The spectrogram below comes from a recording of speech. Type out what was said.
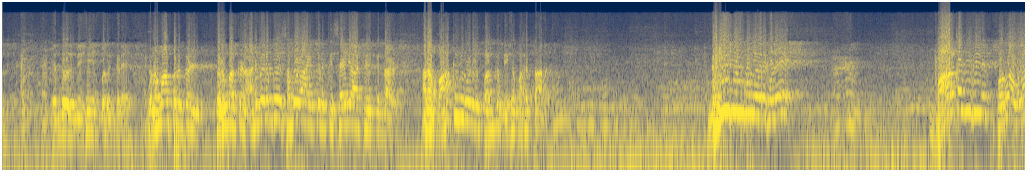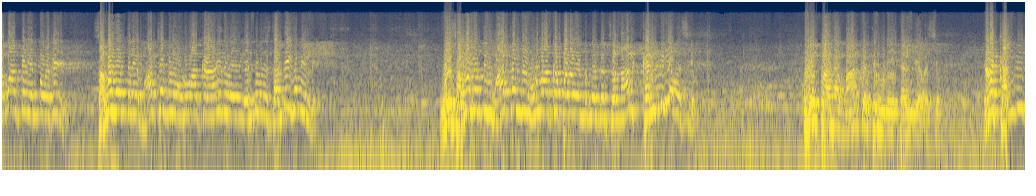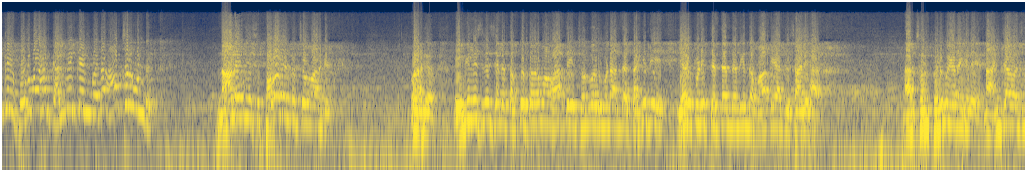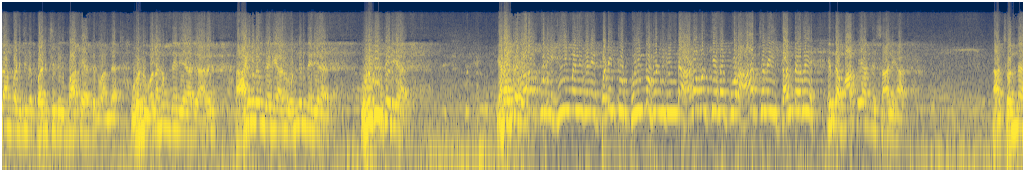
எந்த ஒரு மிகை என்பதும் கிடையாது. உலமாப்பொருட்கள் பெருமக்கள் அனைவருமே சமுதாயத்திற்கு சேவை ஆற்றியிருக்கின்றார்கள். ஆனா வாக்குகளுடைய பங்கு மிக மகத்தானது. கணியத்திற்குரியவர்களே வாக்கவிகள் பொதுவா உலமாக்கள் என்பவர்கள் சமூகத்திலே மாற்றங்களை உருவாக்குறாங்க இது எந்தவித சந்தேகம் இல்லை. ஒரு சமூகத்தில் மாற்றங்கள் உருவாக்கப்பட வேண்டும் என்று சொன்னால் கல்வி அவசியம். குறிப்பாக மார்க்கத்தினுடைய கல்வி அவசியம். ஏன்னா கல்விக்கு பொதுவாக கல்விக்கு என்பது ஆற்றல் உண்டு. நாலேஜ் இஸ் பவர் என்று சொல்வார்கள். இங்கிலீஷ்ல சில தப்பு தவறமா வார்த்தையை சொல்வது கூட அந்த தகுதி ஏற்படுத்தி தந்தது இந்த பாக்கையாத்து சாலிஹார் நான் சொல் பெருமை அடைகிறேன். நான் அஞ்சாவது வச்சு தான் படிச்சுட்டு படிச்சுட்டு பாக்கையாத்துக்கு வந்தேன். ஒண்ணு உலகம் தெரியாது ஆங்கிலம் தெரியாது ஒண்ணும் தெரியாது. உருது தெரியாது. எனக்கு வரக்கூடிய இமெயில்களை படித்து புரிந்து கொள்கின்ற அளவுக்கு எனக்கு ஒரு ஆற்றலை தந்தது இந்த பாக்கையாத்து சாலியார் நான் சொன்ன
